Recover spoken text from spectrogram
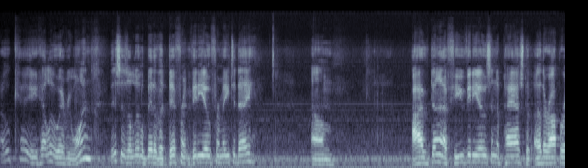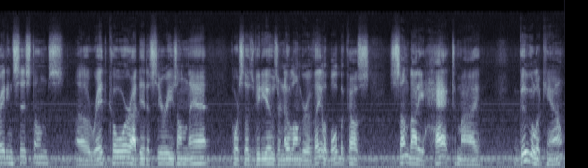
Okay, hello everyone. This is a little bit of a different video for me today. Um, I've done a few videos in the past of other operating systems. Uh, Redcore, I did a series on that. Of course, those videos are no longer available because somebody hacked my Google account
